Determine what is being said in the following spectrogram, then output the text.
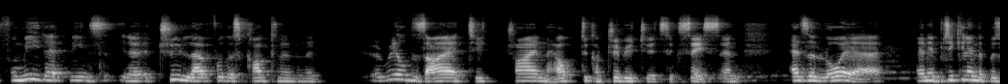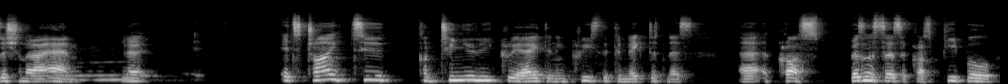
for me, that means, you know, a true love for this continent and a, a real desire to try and help to contribute to its success. And as a lawyer, and in particular in the position that I am, you know, it's trying to continually create and increase the connectedness uh, across businesses, across people,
